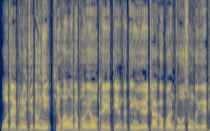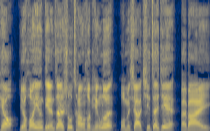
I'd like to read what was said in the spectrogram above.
我在评论区等你。喜欢我的朋友可以点个订阅、加个关注、送个月票，也欢迎点赞、收藏和评论。我们下期再见，拜拜。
